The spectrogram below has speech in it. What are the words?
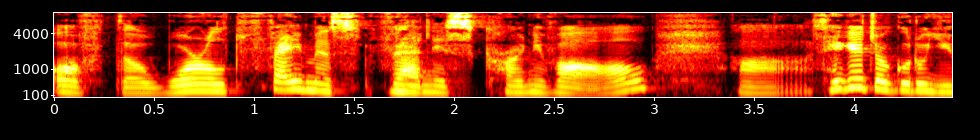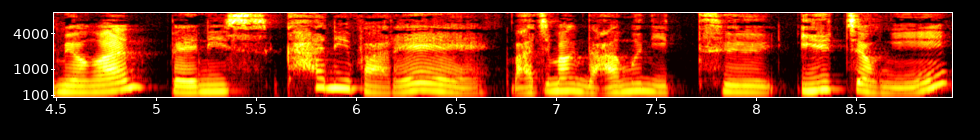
Of the world famous Venice Carnival. 아, 세계적으로 유명한 베니스 카니발의 마지막 남은 이틀 일정이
